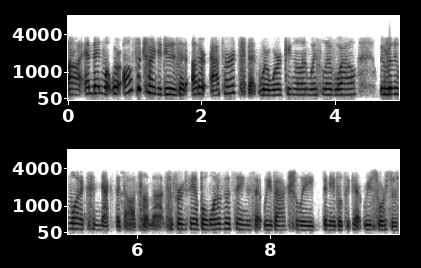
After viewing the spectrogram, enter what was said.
Uh, and then what we're also trying to do is that other efforts that we're working on with Live Well, we really want to connect the dots on that. So, for example, one of the things that we've actually been able to get resources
